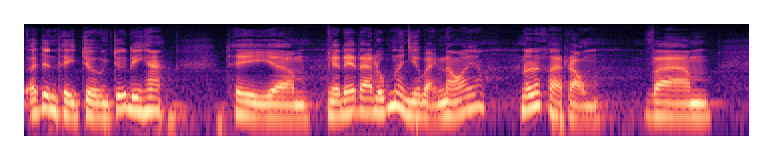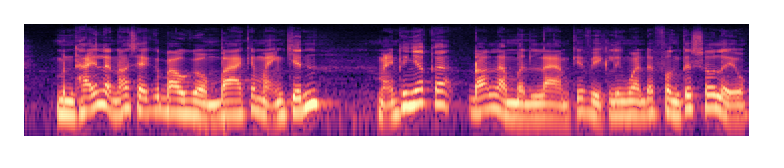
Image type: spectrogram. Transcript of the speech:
ở trên thị trường trước đi ha. Thì uh, nghề data đúng là như bạn nói nó rất là rộng. Và mình thấy là nó sẽ bao gồm ba cái mảng chính. Mảng thứ nhất á, đó là mình làm cái việc liên quan đến phân tích số liệu.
